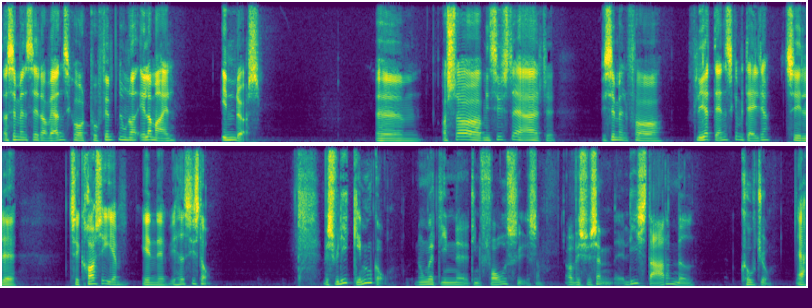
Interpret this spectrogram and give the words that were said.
der simpelthen sætter verdensrekord på 1500 eller mile indendørs. Øhm, og så min sidste er, at øh, vi simpelthen får flere danske medaljer til, øh, til Cross-EM, end øh, vi havde sidste år. Hvis vi lige gennemgår nogle af dine, øh, dine forudsigelser, og hvis vi simpelthen lige starter med Kojo. Ja.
